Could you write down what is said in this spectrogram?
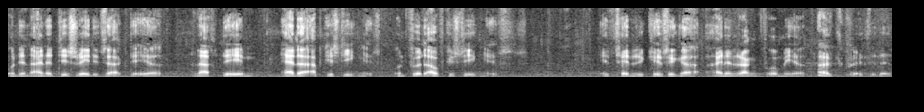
Und in einer Tischrede sagte er, nachdem Hertha abgestiegen ist und Fürth aufgestiegen ist, ist Henry Kissinger einen Rang vor mir als Präsident.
